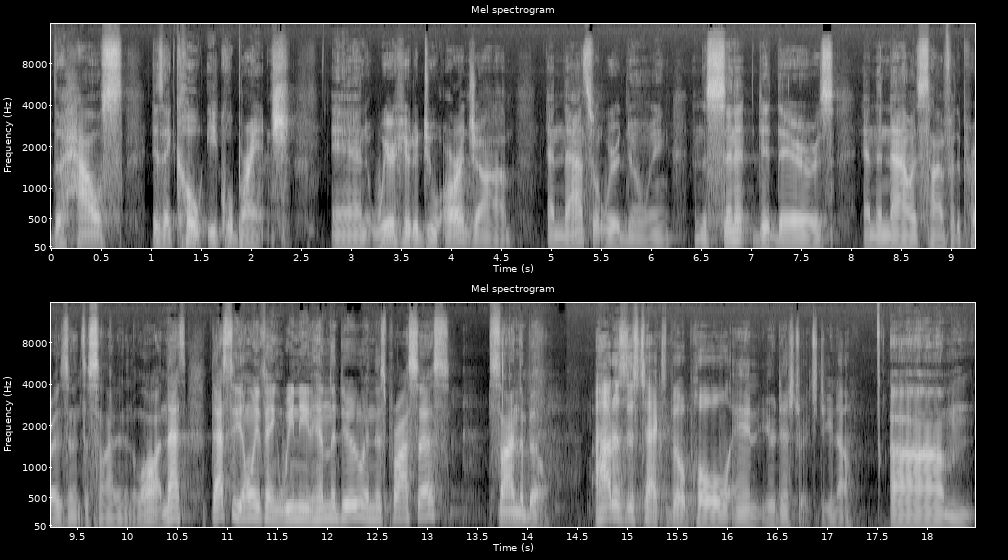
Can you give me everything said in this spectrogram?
the House is a co equal branch. And we're here to do our job. And that's what we're doing. And the Senate did theirs. And then now it's time for the president to sign it into law. And that's, that's the only thing we need him to do in this process sign the bill. How does this tax bill poll in your district? Do you know? Um,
